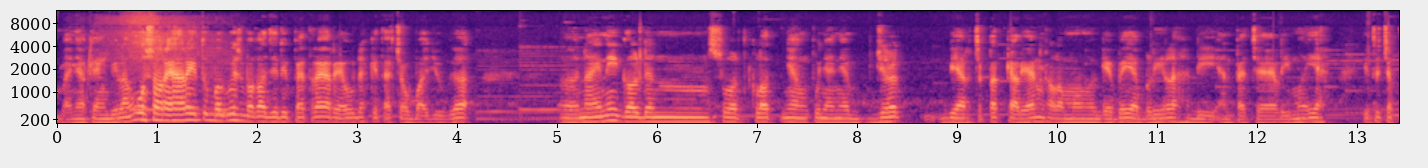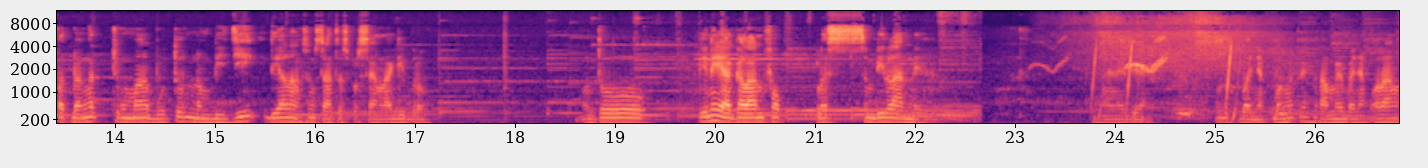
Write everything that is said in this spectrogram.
Banyak yang bilang, oh sore hari itu bagus bakal jadi pet rare ya. Udah kita coba juga. Eh, Nah ini golden sword cloth yang punyanya jerk biar cepat kalian kalau mau nge-GB ya belilah di NPC 5 ya. Itu cepat banget cuma butuh 6 biji dia langsung 100% lagi bro. Untuk ini ya Galan Fog plus 9 ya. Nah ini dia. Waduh banyak banget ya, ramai banyak orang.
